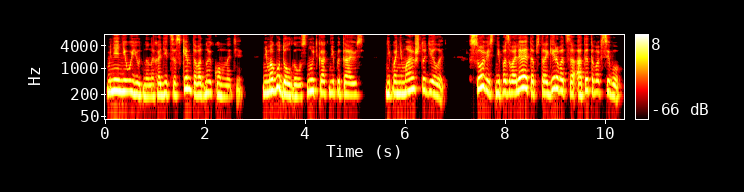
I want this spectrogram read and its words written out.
Мне неуютно находиться с кем-то в одной комнате. Не могу долго уснуть, как не пытаюсь. Не понимаю, что делать. Совесть не позволяет абстрагироваться от этого всего.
